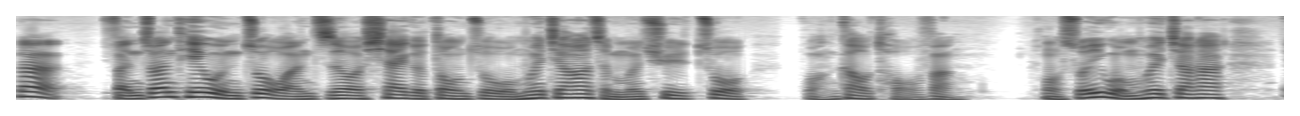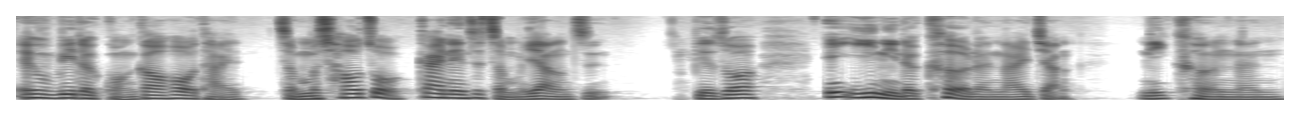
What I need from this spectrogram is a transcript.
那粉砖贴文做完之后，下一个动作我们会教他怎么去做广告投放哦，所以我们会教他 FB 的广告后台怎么操作，概念是怎么样子。比如说，以你的客人来讲，你可能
